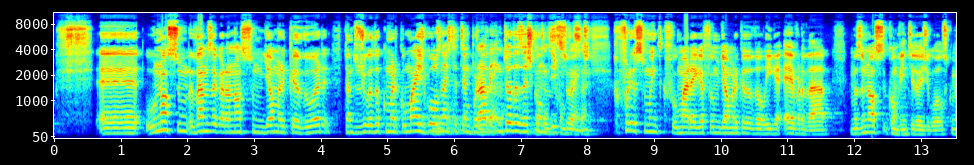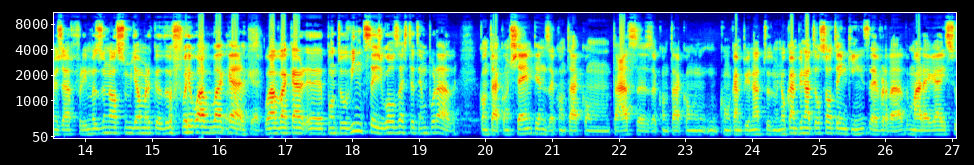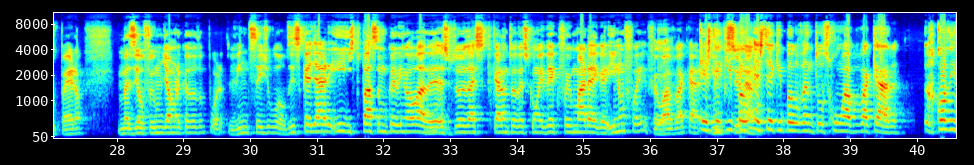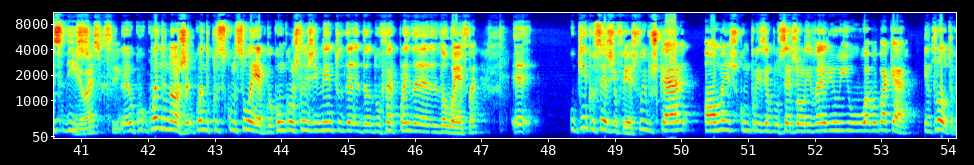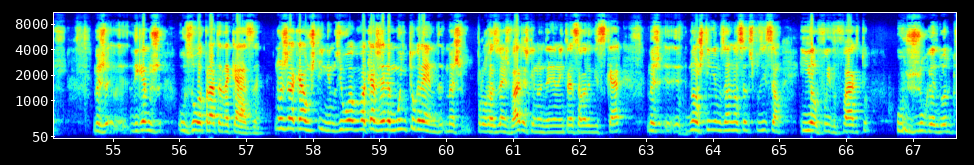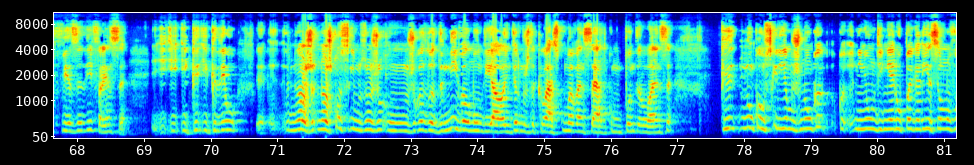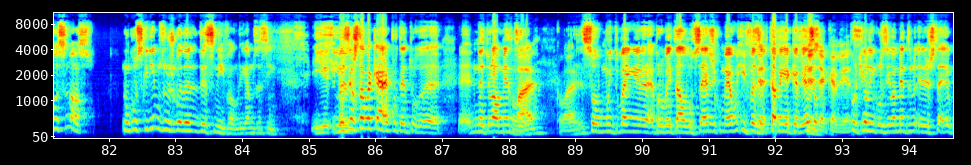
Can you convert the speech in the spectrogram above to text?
Uh, o nosso, vamos agora ao nosso melhor marcador, portanto, o jogador que marcou mais gols nesta temporada, temporada. em todas as competições. Referiu-se muito que o Marega foi o melhor marcador da liga, é verdade, mas o nosso, com 22 gols, como eu já referi, mas o nosso melhor marcador foi o Abacar. O Abacar uh, apontou 26 gols esta temporada. Contar com Champions, a contar com taças, a contar com, com campeonato, tudo. No campeonato ele só tem 15, é verdade, o Marega e superam mas ele foi o melhor marcador do Porto, 26 golos. E se calhar e isto passa um bocadinho ao lado, as pessoas acho que ficaram todas com a ideia que foi o Marega, e não foi, foi o Abacar. Esta equipa, esta equipa levantou-se com o Abacar. Recordem-se disso. Eu acho que sim. Eh, quando, nós, quando se começou a época com o constrangimento de, do fair play da, da UEFA, eh, o que é que o Sérgio fez? Foi buscar homens como, por exemplo, o Sérgio Oliveira e o Abubacar, entre outros. Mas, digamos, usou a prata da casa. Nós já cá os tínhamos e o Abubacar já era muito grande, mas por razões várias, que não, não interessa agora dissecar, mas eh, nós tínhamos à nossa disposição. E ele foi, de facto, o jogador que fez a diferença. E, e, e, que, e que, deu. Eh, nós, nós conseguimos um, um jogador de nível mundial, em termos de classe, como avançado, como ponta de lança, que não conseguiríamos nunca, nenhum dinheiro o pagaria se ele não fosse nosso. Não conseguiríamos um jogador desse nível, digamos assim. E, mas eu... ele estava cá, portanto, eh, eh, naturalmente claro, claro. soube muito bem aproveitá-lo o Sérgio como é, e fazer também a cabeça, a cabeça, porque ele inclusivamente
